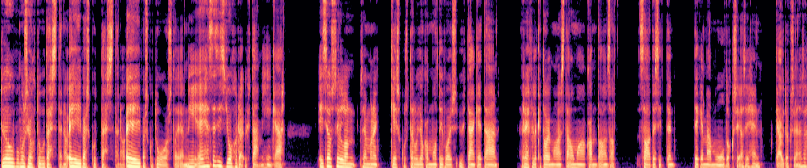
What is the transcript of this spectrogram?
työuupumus johtuu tästä, no eipäs kun tästä, no eipäs kun tuosta, ja niin eihän se siis johda yhtään mihinkään. Ei se ole silloin semmoinen keskustelu, joka motivoisi yhtään ketään reflektoimaan sitä omaa kantaansa, saate sitten tekemään muutoksia siihen käytökseensä.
